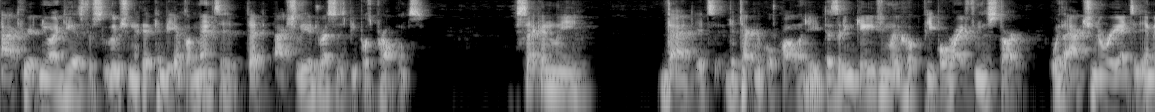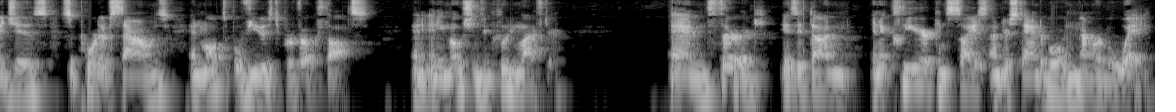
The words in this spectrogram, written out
accurate new ideas for solution that can be implemented that actually addresses people's problems. Secondly, that it's the technical quality. Does it engagingly hook people right from the start with action oriented images, supportive sounds, and multiple views to provoke thoughts and, and emotions, including laughter? And third, is it done in a clear, concise, understandable, and memorable way?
